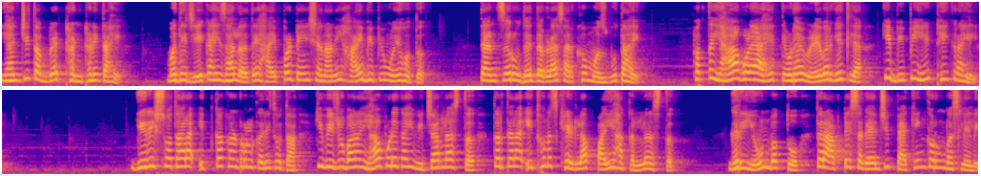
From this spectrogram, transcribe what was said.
ह्यांची तब्येत ठणठणीत आहे. मध्ये जे काही झालं ते हायपर टेन्शन आणि हाय बी पीमुळे होतं. त्यांचं हृदय दगडासारखं मजबूत आहे. फक्त ह्या गोळ्या आहेत तेवढ्या वेळेवर घेतल्या की बी पीही ठीक राहील. गिरीश स्वतःला इतका कंट्रोल करीत होता की विजूबानं ह्यापुढे काही विचारलं असतं तर त्याला इथूनच खेडला पायी हाकललं असतं. घरी येऊन बघतो तर आपटे सगळ्यांची पॅकिंग करून बसलेले.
